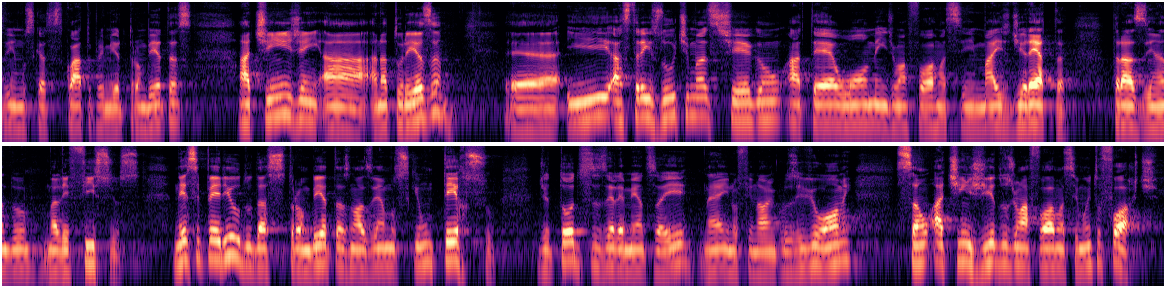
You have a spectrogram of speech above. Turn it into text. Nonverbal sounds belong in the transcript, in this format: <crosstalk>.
vimos que as quatro primeiras trombetas atingem a, a natureza é, e as três últimas chegam até o homem de uma forma assim mais direta, trazendo malefícios. Nesse período das trombetas, nós vemos que um terço de todos esses elementos aí, né, e no final, inclusive o homem, são atingidos de uma forma assim, muito forte.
